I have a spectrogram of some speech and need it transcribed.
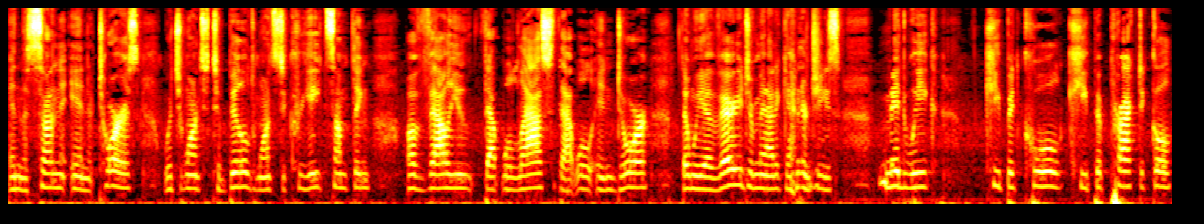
and the sun in Taurus, which wants to build, wants to create something of value that will last, that will endure. Then we have very dramatic energies midweek. Keep it cool, keep it practical,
